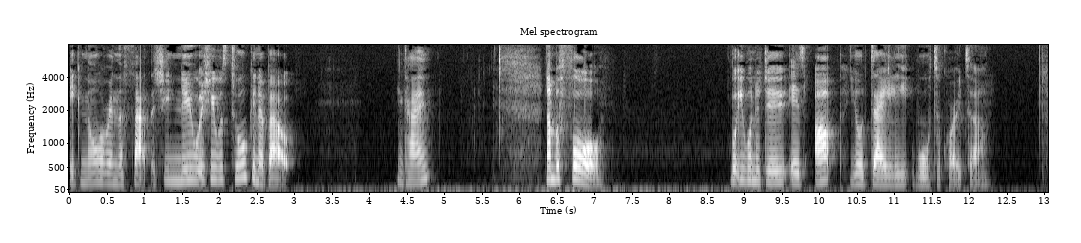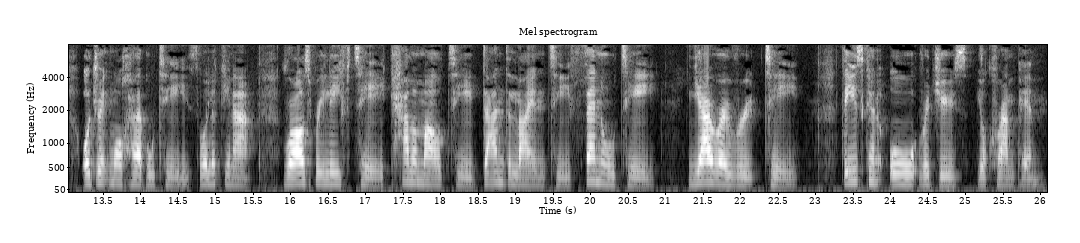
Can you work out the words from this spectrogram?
Ignoring the fact that she knew what she was talking about. Okay? Number four, what you want to do is up your daily water quota or drink more herbal teas. We're looking at raspberry leaf tea, chamomile tea, dandelion tea, fennel tea, yarrow root tea. These can all reduce your cramping.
